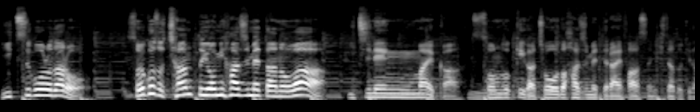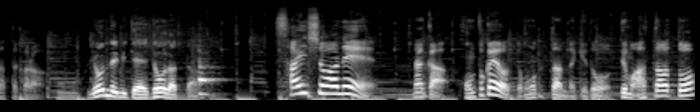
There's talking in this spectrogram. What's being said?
いつ頃だろう？それこそちゃんと読み始めたのは1年前か、うん、その時がちょうど初めてライフハウスに来た時だったから、読んでみてどうだった？最初はねなんか本当かよって思ったんだけどでも後々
